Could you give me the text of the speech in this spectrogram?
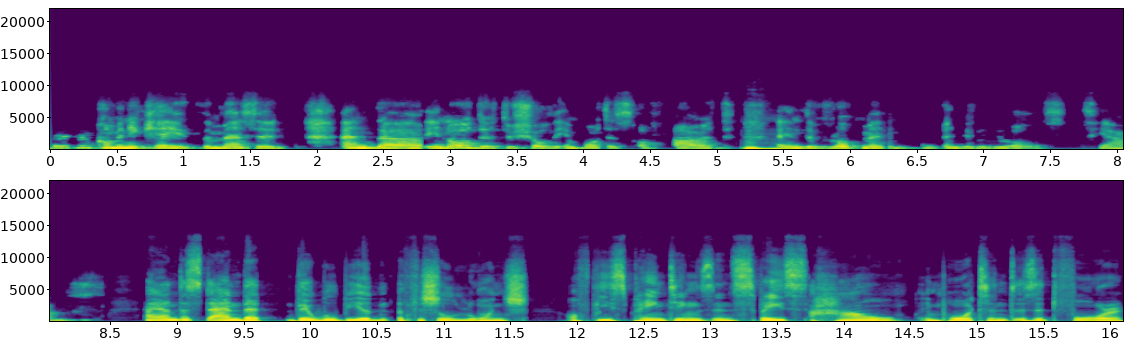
better communicate the message and uh, in order to show the importance of art Mhm. in development of individuals yeah I understand that there will be an official launch of these paintings in space. How important is it for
